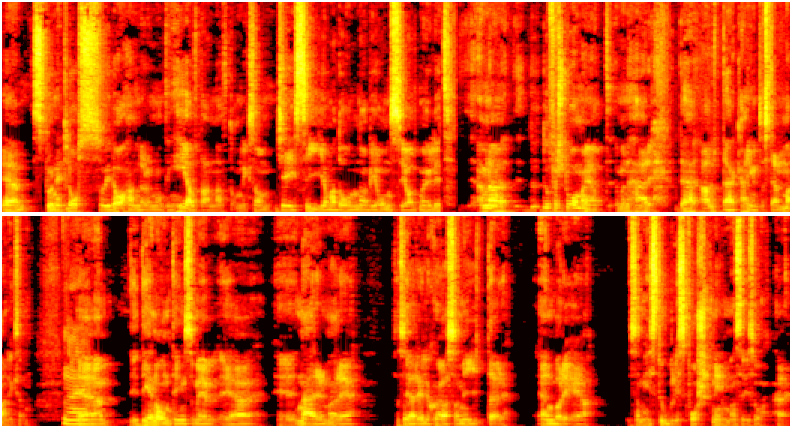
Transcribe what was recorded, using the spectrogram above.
eh, spunnit loss och idag handlar det om någonting helt annat. Om liksom Jay-Z och Madonna, Beyoncé och allt möjligt. Menar, då, då förstår man ju att menar, här, det här, allt det här kan ju inte stämma. Liksom. Eh, det är någonting som är, är, är närmare så att säga, religiösa myter än vad det är liksom, historisk forskning, om man säger så. här.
